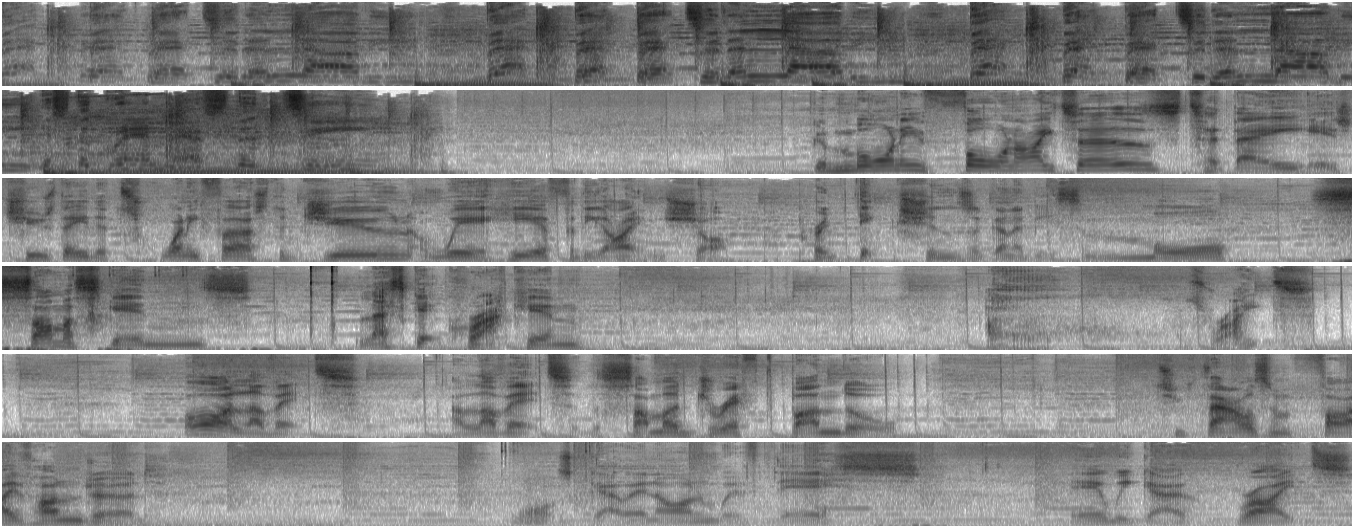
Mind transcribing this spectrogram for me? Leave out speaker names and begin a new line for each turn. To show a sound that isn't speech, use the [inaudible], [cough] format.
Back, back, back to the lobby. Back, back, back to the lobby. Back, back, back to the lobby. It's the GrandMastas team.
Good morning, Fortniters. Today is Tuesday, the 21st of June. We're here for the item shop. Predictions are going to be some more summer skins. Let's get cracking. Oh, that's right. Oh, I love it. I love it. The Summer Drift Bundle. 2,500. What's going on with this? Here we go. Right.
